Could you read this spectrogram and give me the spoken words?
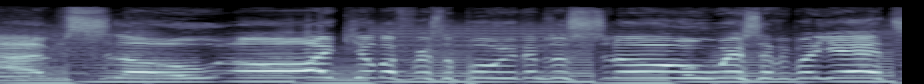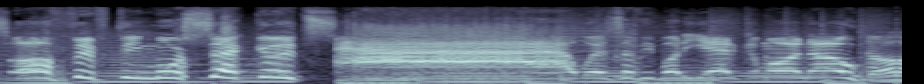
I'm slow. Oh, I killed my first opponent. I'm so slow. Where's everybody at? Oh, 15 more seconds. Ah, where's everybody at? Come on now. Oh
